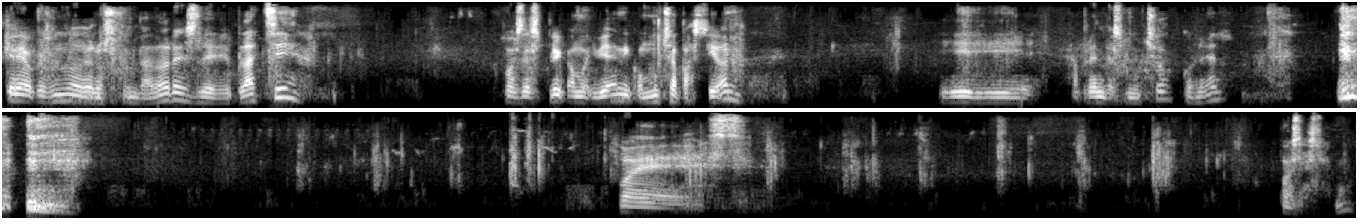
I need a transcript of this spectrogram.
creo que es uno de los fundadores de Platzi, pues explica muy bien y con mucha pasión. Y aprendes mucho con él. pues. Pues eso, ¿no?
